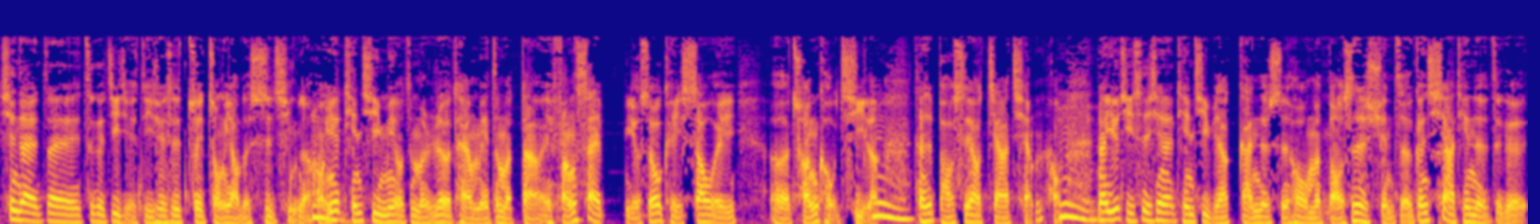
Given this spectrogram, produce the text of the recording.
现在在这个季节的确是最重要的事情了哈，因为天气没有这么热，太阳没这么大，防晒。有时候可以稍微呃喘口气了，但是保湿要加强哈。那尤其是现在天气比较干的时候，我们保湿的选择跟夏天的这个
